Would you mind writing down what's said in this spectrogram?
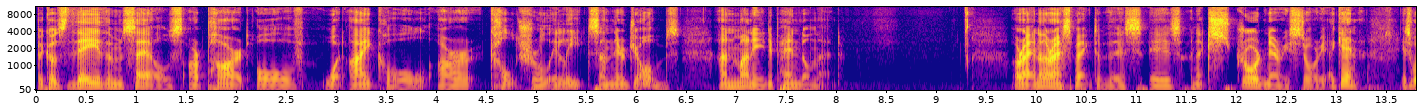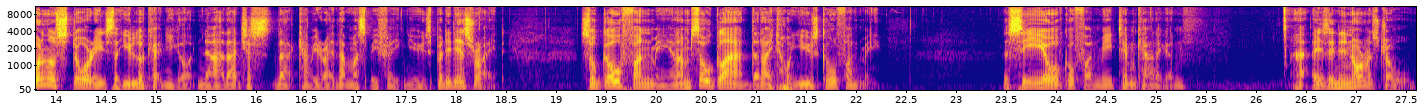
because they themselves are part of what I call our cultural elites, and their jobs and money depend on that. All right, another aspect of this is an extraordinary story. Again, it's one of those stories that you look at and you go, "Nah, that just that can't be right. That must be fake news." But it is right. So GoFundMe, and I'm so glad that I don't use GoFundMe. The CEO of GoFundMe, Tim Cadigan, is in enormous trouble,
